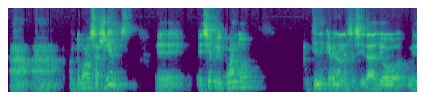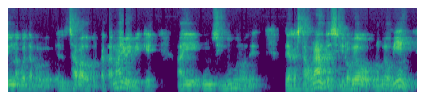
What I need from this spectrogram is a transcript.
han tomado esas riendas. Eh, siempre y cuando tiene que ver la necesidad. Yo me di una vuelta por el sábado por Catamayo y vi que hay un sinnúmero de, de restaurantes y lo veo, lo veo bien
